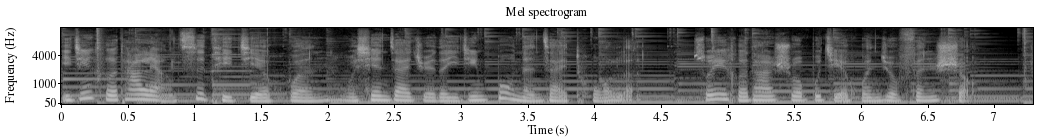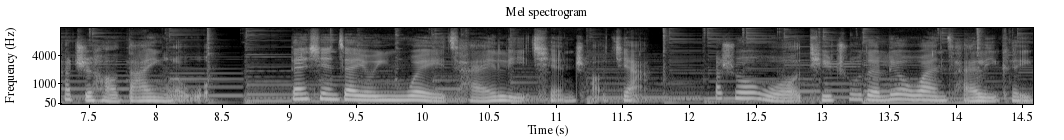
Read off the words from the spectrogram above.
已经和他两次提结婚，我现在觉得已经不能再拖了，所以和他说不结婚就分手，他只好答应了我。”但现在又因为彩礼钱吵架。他说我提出的六万彩礼可以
